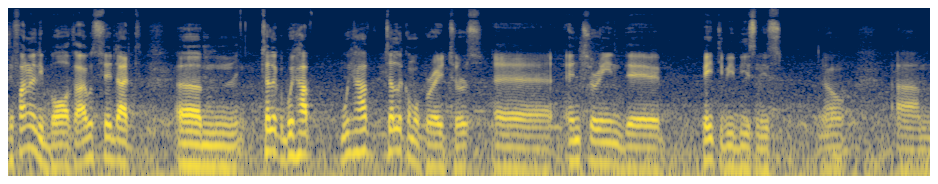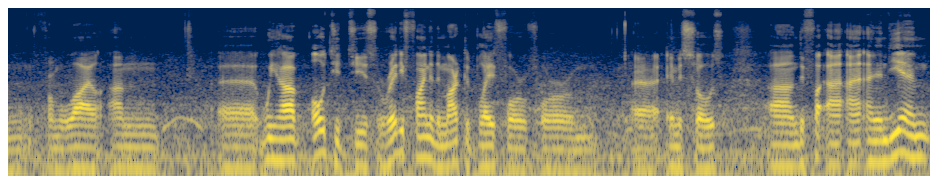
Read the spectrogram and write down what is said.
definitely both. I would say that um, we have we have telecom operators uh, entering the pay TV business, you know, um, from a while. Um, uh, we have OTTs already finding the marketplace for for um, uh, MSOs, and, and, in the end,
